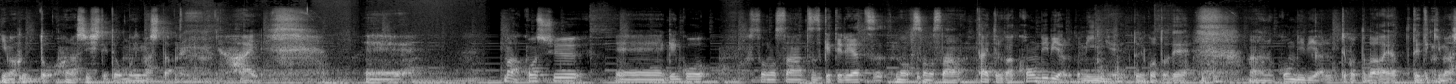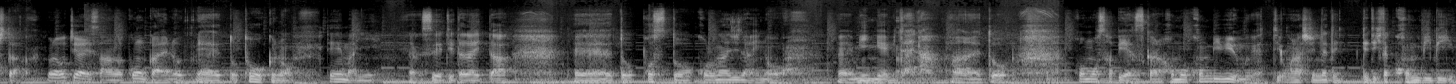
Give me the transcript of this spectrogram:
今ふっと話してて思いました。はいえーまあ、今週、えー、原稿その3続けてるやつのその3タイトルがコンビビアルと民芸ということであのコンビビアルって言葉がやっと出てきました。これは落合さんが今回の、えーと、トークのテーマに据えていただいた、えーと、ポストコロナ時代のえー、民芸みたいな、えーと、ホモ・サピエンスからホモ・コンビビウムへっていうお話になって出てきたコンビビ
